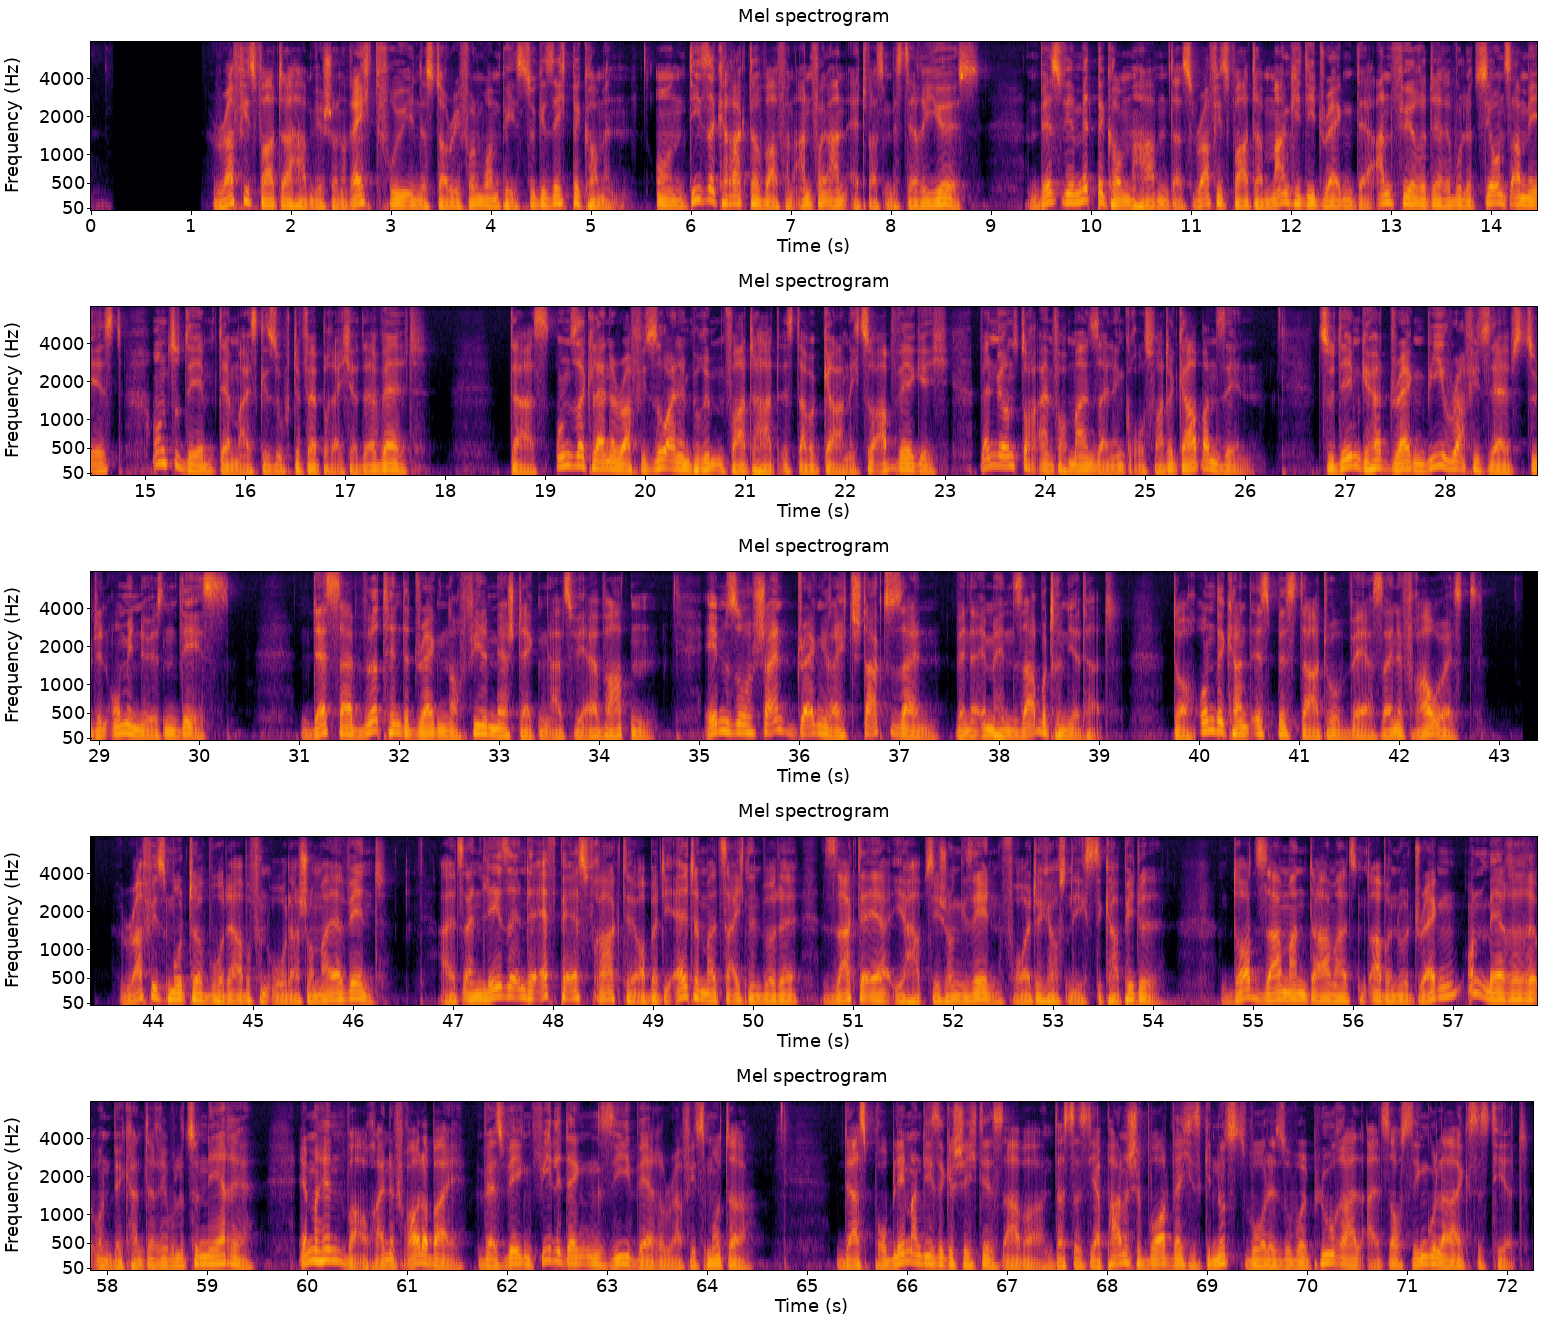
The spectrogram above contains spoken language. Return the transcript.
Ruffys Vater haben wir schon recht früh in der Story von One Piece zu Gesicht bekommen. Und dieser Charakter war von Anfang an etwas mysteriös. Bis wir mitbekommen haben, dass Ruffys Vater Monkey D. Dragon der Anführer der Revolutionsarmee ist und zudem der meistgesuchte Verbrecher der Welt. Dass unser kleiner Ruffy so einen berühmten Vater hat, ist aber gar nicht so abwegig, wenn wir uns doch einfach mal seinen Großvater Garb ansehen. Zudem gehört Dragon wie Ruffy selbst zu den ominösen Ds. Deshalb wird hinter Dragon noch viel mehr stecken, als wir erwarten. Ebenso scheint Dragon recht stark zu sein, wenn er immerhin Sabo trainiert hat. Doch unbekannt ist bis dato, wer seine Frau ist. Ruffys Mutter wurde aber von Oda schon mal erwähnt. Als ein Leser in der FPS fragte, ob er die Eltern mal zeichnen würde, sagte er, ihr habt sie schon gesehen, freut euch aufs nächste Kapitel. Dort sah man damals aber nur Dragon und mehrere unbekannte Revolutionäre. Immerhin war auch eine Frau dabei, weswegen viele denken, sie wäre Ruffys Mutter. Das Problem an dieser Geschichte ist aber, dass das japanische Wort, welches genutzt wurde, sowohl plural als auch singular existiert.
